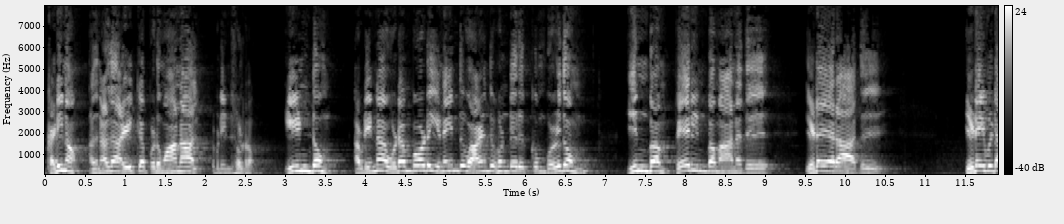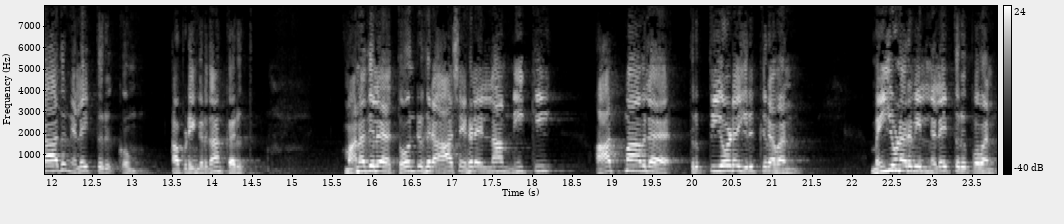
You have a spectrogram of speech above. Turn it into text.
கடினம். அதனால தான் அழிக்கப்படுமானால் அப்படின்னு சொல்கிறோம் ஈண்டும் அப்படின்னா உடம்போடு இணைந்து வாழ்ந்து கொண்டிருக்கும் பொழுதும் இன்பம் பேரின்பமானது இடையராது இடைவிடாது நிலைத்திருக்கும் அப்படிங்கிறதான் கருத்து. மனதில் தோன்றுகிற ஆசைகளை எல்லாம் நீக்கி ஆத்மாவில் திருப்தியோடு இருக்கிறவன் மெய்யுணர்வில் நிலைத்திருப்பவன்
